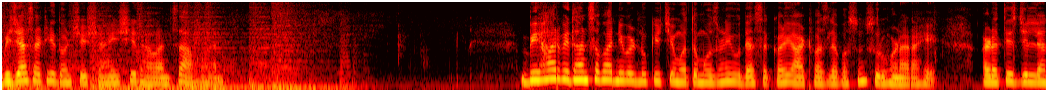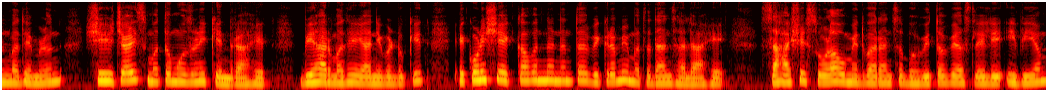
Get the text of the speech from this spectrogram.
विजयासाठी दोनशे शहाऐंशी धावांचं आव्हान. बिहार विधानसभा निवडणुकीची मतमोजणी उद्या सकाळी आठ वाजल्यापासून सुरू होणार आहे. अडतीस जिल्ह्यांमध्ये मिळून शेहेचाळीस मतमोजणी केंद्र आहेत. बिहारमध्ये या निवडणुकीत एकोणीसशे एक्कावन्न नंतर विक्रमी मतदान झालं आहे. सहाशे सोळा उमेदवारांचं भवितव्य असलेले ईव्हीएम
